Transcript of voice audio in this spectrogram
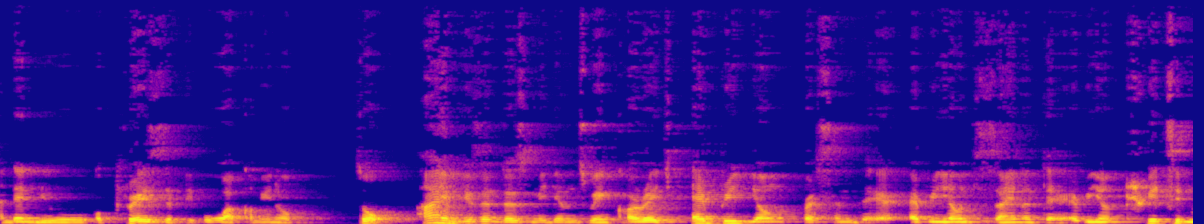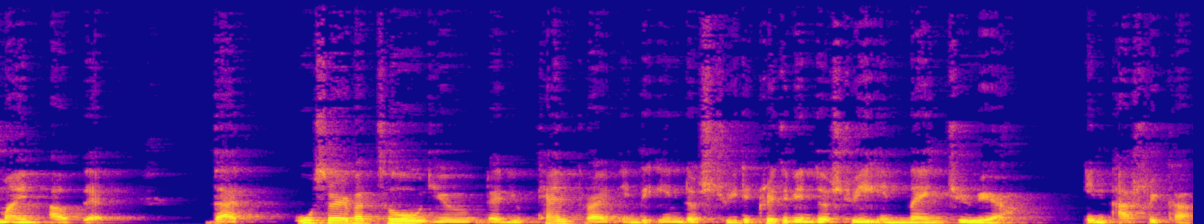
and then you appraise the people who are coming up. So I am using this medium to encourage every young person there, every young designer there, every young creative mind out there that whosoever told you that you can't thrive in the industry, the creative industry in Nigeria, in Africa,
